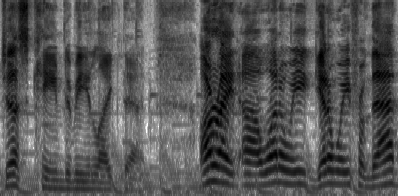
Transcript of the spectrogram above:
just came to me like that. All right, uh, why don't we get away from that?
